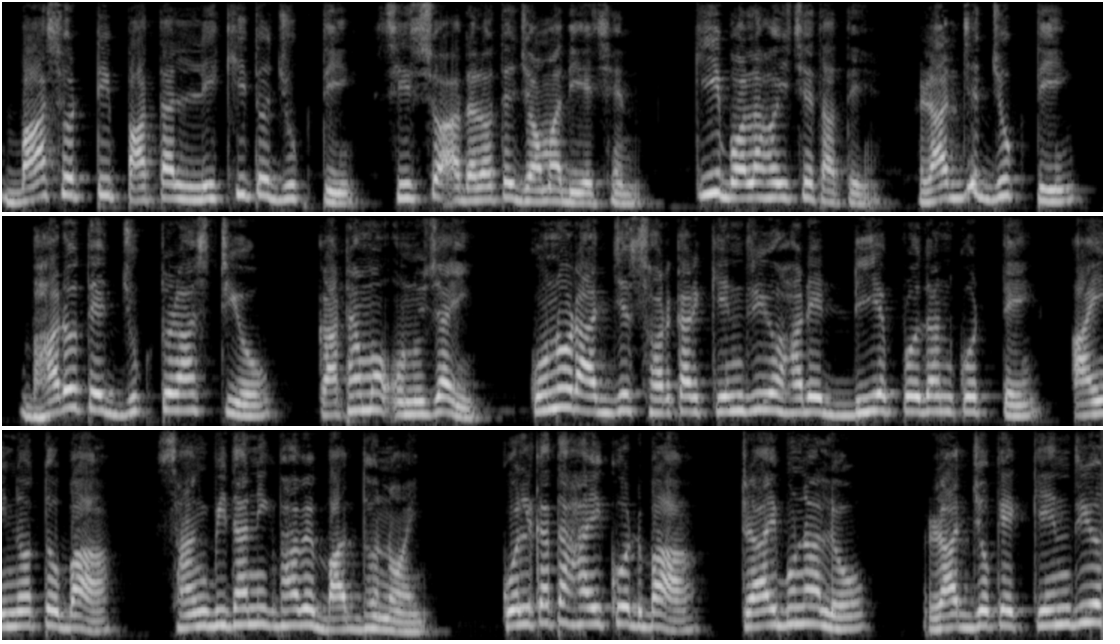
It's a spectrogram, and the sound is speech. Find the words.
বাষট্টি পাতার লিখিত যুক্তি শীর্ষ আদালতে জমা দিয়েছেন। কি বলা হয়েছে তাতে? রাজ্যের যুক্তি, ভারতের যুক্তরাষ্ট্রীয় কাঠামো অনুযায়ী কোনো রাজ্যের সরকার কেন্দ্রীয় হারে ডিএ প্রদান করতে আইনত বা সাংবিধানিকভাবে বাধ্য নয়। কলকাতা হাইকোর্ট বা ট্রাইব্যুনালও রাজ্যকে কেন্দ্রীয়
